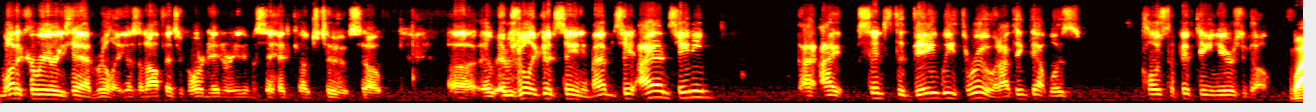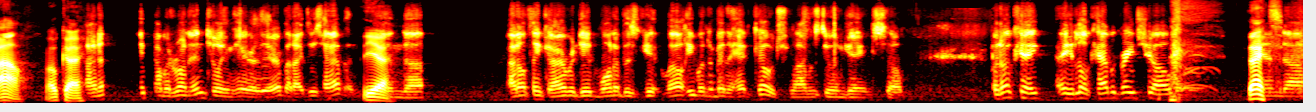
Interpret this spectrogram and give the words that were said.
what a career he's had. Really, as an offensive coordinator, he even say head coach too. So uh, it, it was really good seeing him. I haven't seen I haven't seen him I, I since the day we threw, and I think that was close to 15 years ago. Wow. Okay. I know think I would run into him here or there, but I just haven't. Yeah. And uh, I don't think I ever did one of his. Get, well, he wouldn't have been a head coach when I was doing games. So, but okay. Hey, look, have a great show. Thanks. And, uh,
